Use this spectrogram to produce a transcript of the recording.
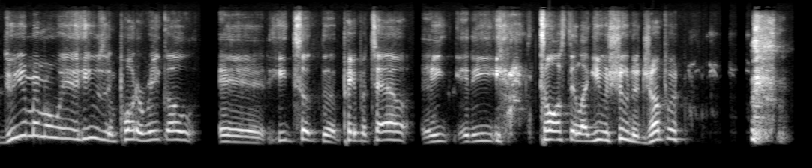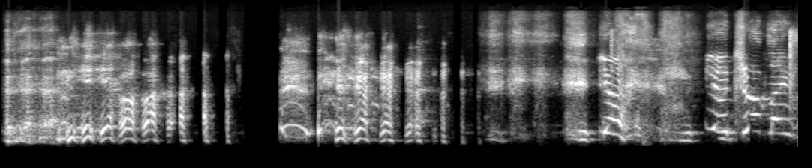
do you remember when he was in Puerto Rico and he took the paper towel and he, and he tossed it like he was shooting a jumper? Yo, yo, Trump like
